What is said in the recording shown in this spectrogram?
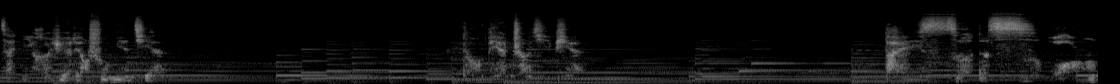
在你和月亮树面前，都变成一片。色的死亡。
